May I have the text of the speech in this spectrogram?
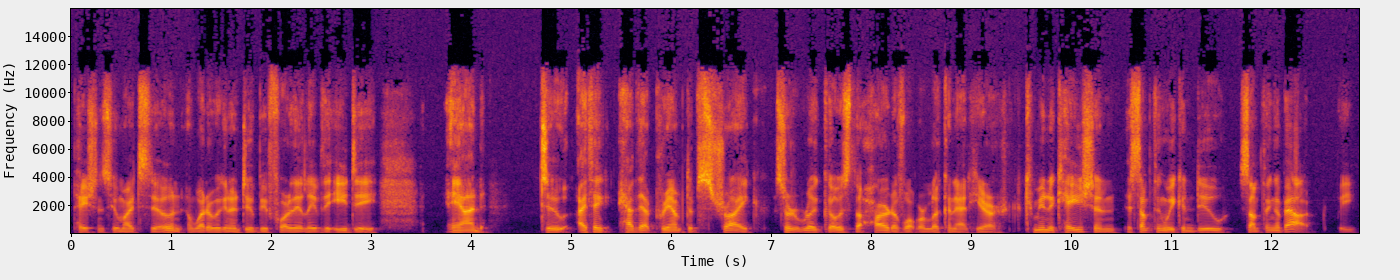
patients who might sue and, and what are we going to do before they leave the ED? And to, I think, have that preemptive strike sort of really goes to the heart of what we're looking at here. Communication is something we can do something about. We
